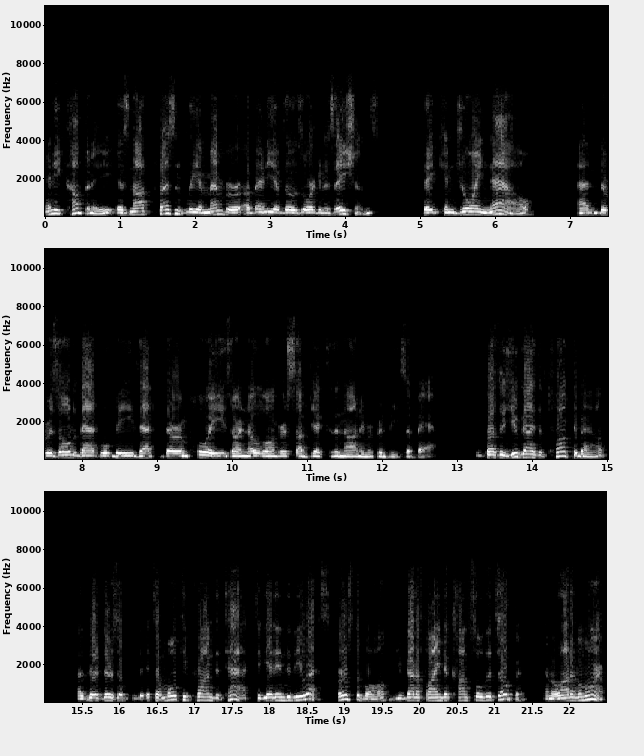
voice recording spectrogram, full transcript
any company is not presently a member of any of those organizations, they can join now. And the result of that will be that their employees are no longer subject to the non immigrant visa ban because as you guys have talked about, uh, there, there's a it's a multi-pronged attack to get into the U.S. First of all, you've got to find a consul that's open, and a lot of them aren't.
